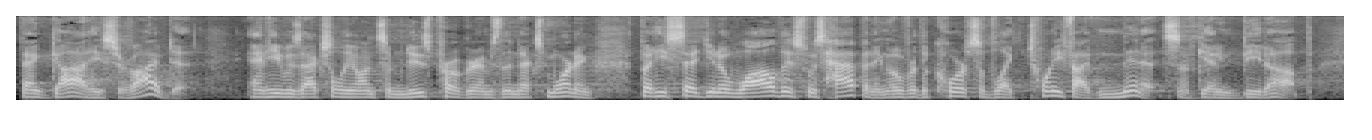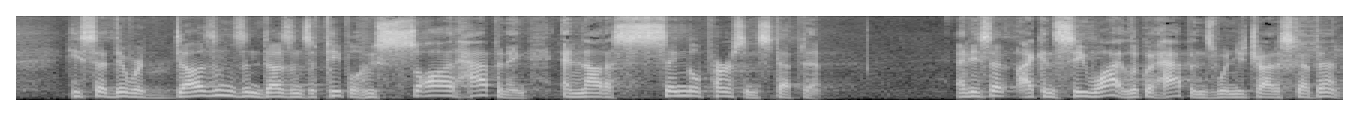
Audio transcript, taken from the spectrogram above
Thank God he survived it. And he was actually on some news programs the next morning. But he said, you know, while this was happening over the course of like 25 minutes of getting beat up, he said there were dozens and dozens of people who saw it happening and not a single person stepped in. And he said, I can see why. Look what happens when you try to step in.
